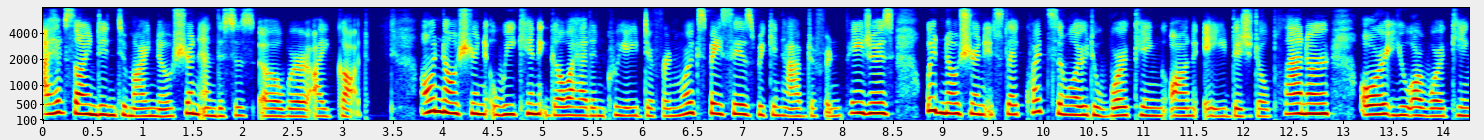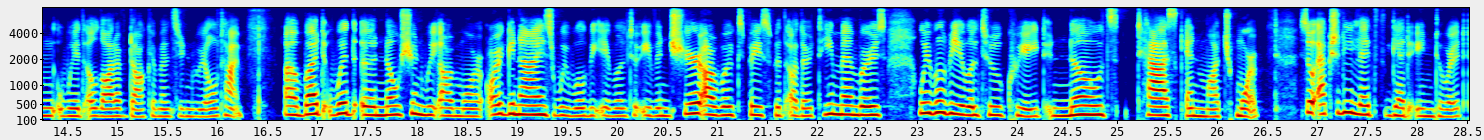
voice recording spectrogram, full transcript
I have signed into my Notion and this is uh, where I got. On Notion, we can go ahead and create different workspaces. We can have different pages. With Notion, it's like quite similar to working on a digital planner or you are working with a lot of documents in real time. Uh, but with uh, Notion, we are more organized. We will be able to even share our workspace with other team members. We will be able to create notes, tasks, and much more. So, actually, let's get into it.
